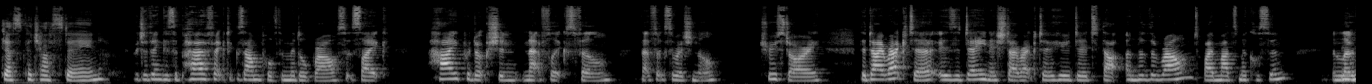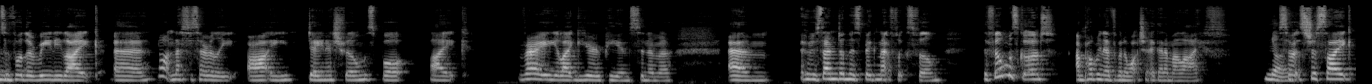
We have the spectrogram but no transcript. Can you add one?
Jessica Chastain. which I think is a perfect example of the middle brow. So it's like high production Netflix film, Netflix original, true story. The director is a Danish director who did that Another Round by Mads Mikkelsen and loads of other really like uh not necessarily arty Danish films, but like very like European cinema. Um, who's then done this big Netflix film. The film was good. I'm probably never going to watch it again in my life. No, So it's just like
